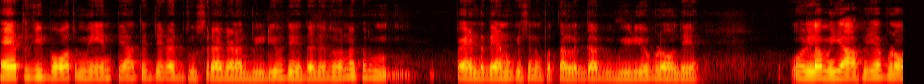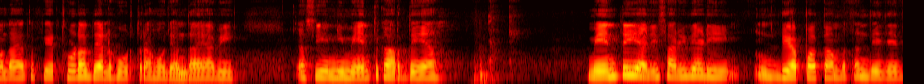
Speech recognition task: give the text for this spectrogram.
ਹੈ ਤਾਂ ਜੀ ਬਹੁਤ ਮਿਹਨਤ ਆ ਅਤੇ ਜਿਹੜਾ ਦੂਸਰਾ ਜਣਾ ਵੀਡੀਓ ਦੇਖਦਾ ਜਦੋਂ ਨਾ ਕੁਝ ਪਿੰਡ ਦਿਆਂ ਨੂੰ ਕਿਸੇ ਨੂੰ ਪਤਾ ਲੱਗਾ ਵੀ ਵੀਡੀਓ ਬਣਾਉਂਦੇ ਆ, ਉਹ ਅਗਲਾ ਮਜ਼ਾਕ ਜਿਹਾ ਬਣਾਉਂਦਾ ਹੈ ਤਾਂ ਫਿਰ ਥੋੜਾ ਦਿਲ ਹੋਰ ਤਰ੍ਹਾਂ ਹੋ ਜਾਂਦਾ ਆ ਵੀ ਅਸੀਂ ਇੰਨੀ ਮਿਹਨਤ ਕਰਦੇ ਆ। ਮਿਹਨਤ ਹੀ ਆ ਜੀ ਸਾਰੀ ਦਿਹਾੜੀ ਦੇ ਆਪਾਂ ਕੰਮ ਧੰਦੇ ਜੇ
